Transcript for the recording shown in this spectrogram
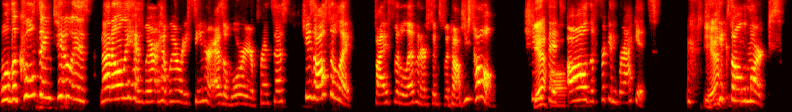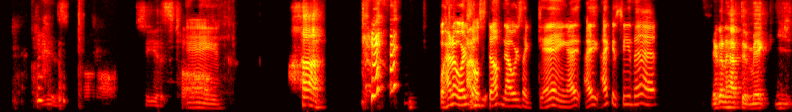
Well, the cool thing too is not only has we have we already seen her as a warrior princess, she's also like five foot eleven or six foot tall. She's tall. She Yeah. fits all the freaking brackets. Yeah. Kicks all the marks. She is tall. She is tall. Dang. Huh. Well, I know we're just all I'm- stumped now. We're just like, dang, I I, I can see that. You're gonna have to make you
